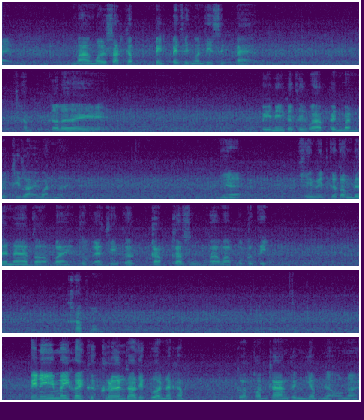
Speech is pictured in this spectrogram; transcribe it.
บางบริษัทก็ปิดไปถึงวันที่สิบแปดครับ ก็เลย ปีนี้ก็ถือว่าเป็นวันหยุดที่หลายวันเลยเนี่ยฮะ ชีวิตก็ต้องเดินหน้าต่อไป ทุกอาชีพก็กลับเข้าสู่ภาวะปกติ ครับผม ปีนี้ไม่ค่อยคึกครื้นเท่าที่ควรนะครับ ก็ค่อนข้างถึงเงียบเหงาหน่อย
